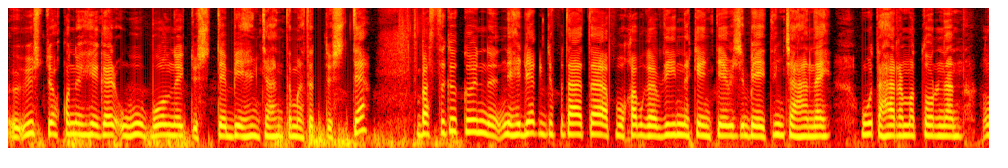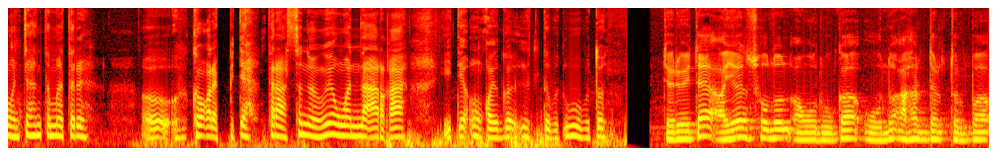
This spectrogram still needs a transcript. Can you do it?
үс төкүнү хегер уу болный түсте бехин чантымытыр түсте. Бастыгы күн нехилек депутата Пухаб Гавриловна Кентевич бейтин чаханай уу тахары моторунан он чантымытыр көғіріп бите. Тарасын өңе онна арға ите оңқойға үттібіт уыбытын. Төрөйті аян солун оңыруға уыны ахырдар турба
